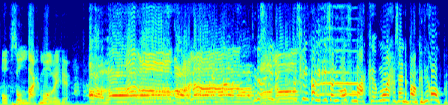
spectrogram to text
Op zondagmorgen. Allah! Allah! Allah! Misschien, Hallo? misschien kan ik iets aan u overmaken. Morgen zijn de banken weer open.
